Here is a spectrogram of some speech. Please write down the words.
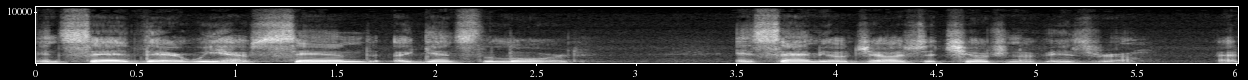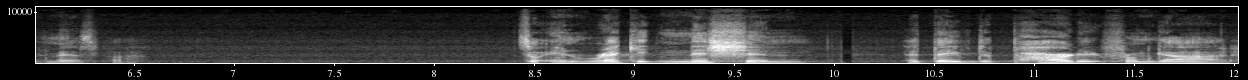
and said, There, we have sinned against the Lord. And Samuel judged the children of Israel at Mizpah. So, in recognition that they've departed from God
